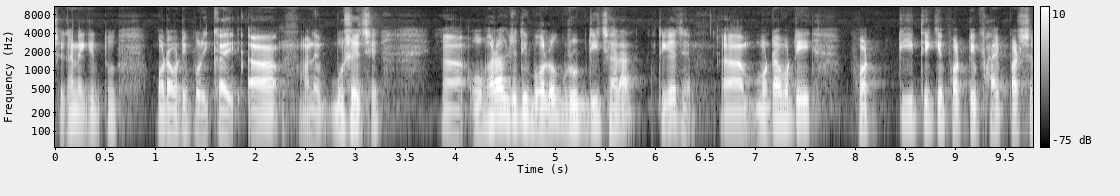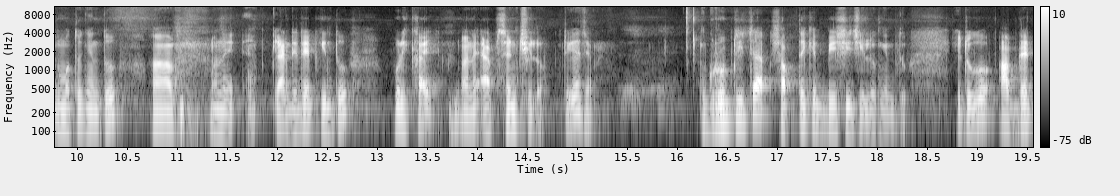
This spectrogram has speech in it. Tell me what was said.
সেখানে কিন্তু মোটামুটি পরীক্ষায় মানে বসেছে। ওভারঅল যদি বলো গ্রুপ ডি ছাড়া, ঠিক আছে? মোটামুটি ফর্টি থেকে ফর্টি ফাইভ পার্সেন্ট মতো কিন্তু মানে ক্যান্ডিডেট কিন্তু পরীক্ষায় মানে অ্যাবসেন্ট ছিল, ঠিক আছে? গ্রুপ ডিটা সব থেকে বেশি ছিল কিন্তু। এটুকু আপডেট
